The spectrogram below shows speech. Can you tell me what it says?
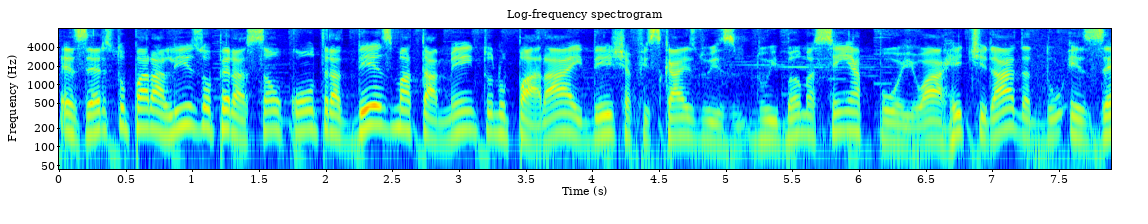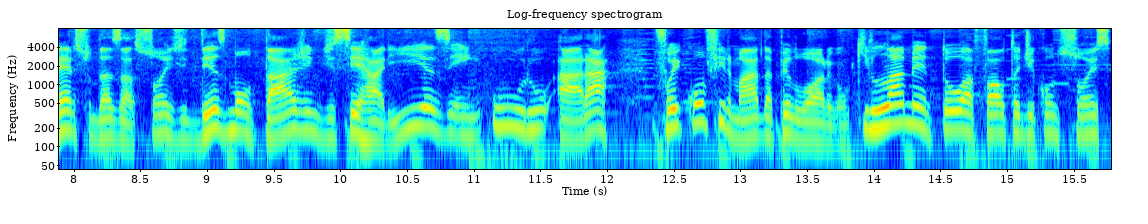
Exército paralisa operação contra desmatamento no Pará e deixa fiscais do, Ibama sem apoio. A retirada do Exército das ações de desmontagem de serrarias em Uruará foi confirmada pelo órgão, que lamentou a falta de condições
